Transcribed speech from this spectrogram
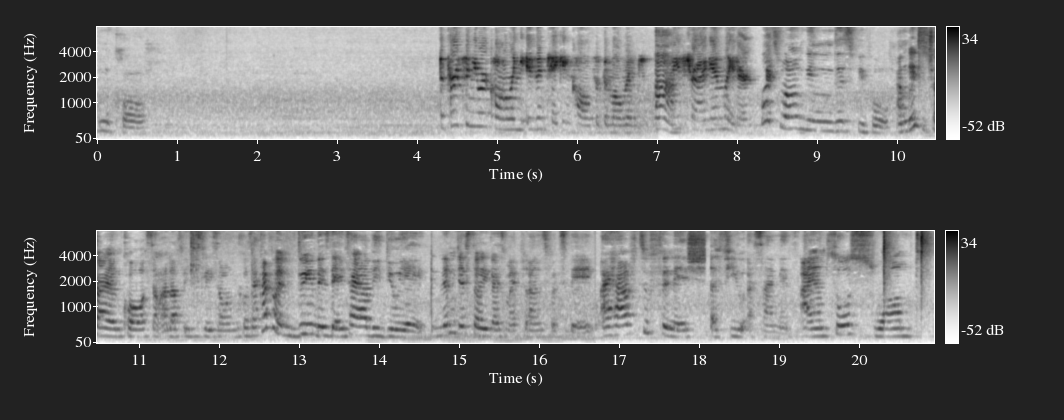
Let me call. Person you are calling isn't taking calls at the moment. Ah. Please try again later. What's wrong with these people? I'm going to try and call some other places later on because I can't find doing this the entire video here. Let me just tell you guys my plans for today. I have to finish a few assignments. I am so swamped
